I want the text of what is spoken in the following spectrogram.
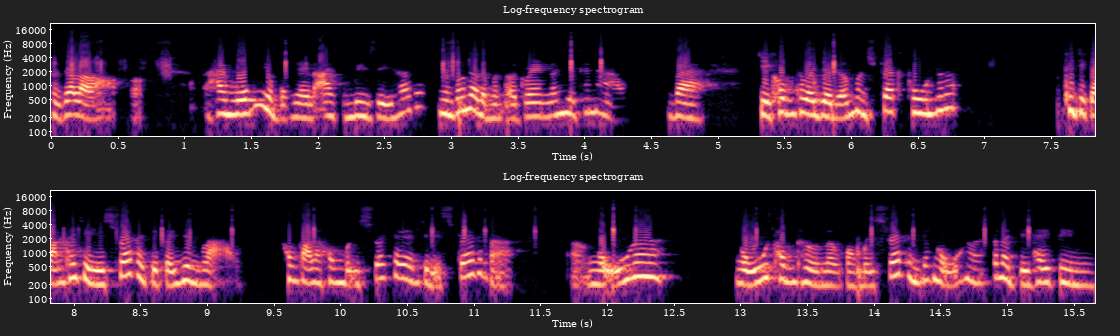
Thực ra là 24 giờ một ngày là ai cũng busy hết á. Nhưng vấn đề là mình ở brand nó như thế nào. Và chị không bao giờ đỡ mình stressful nữa đó khi chị cảm thấy chị stress thì chị phải dừng lại không phải là không bị stress, các em chỉ bị stress mà à, ngủ ngủ thông thường là còn bị stress trong giấc ngủ thôi tức là chị hay tìm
